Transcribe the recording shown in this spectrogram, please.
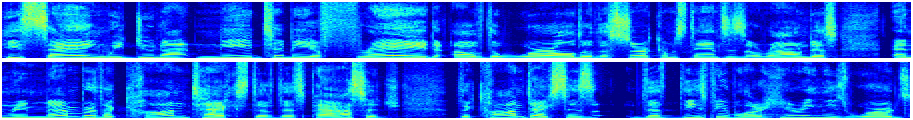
He's saying we do not need to be afraid of the world or the circumstances around us. And remember the context of this passage. The context is that these people are hearing these words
